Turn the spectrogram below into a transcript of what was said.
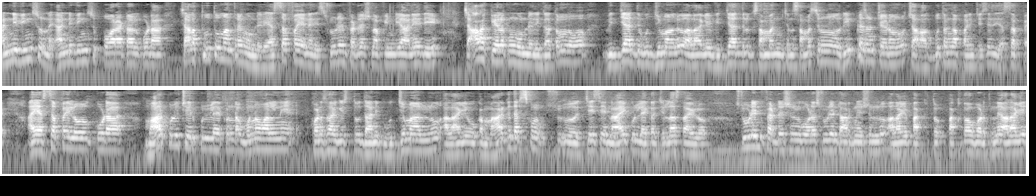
అన్ని వింగ్స్ ఉన్నాయి. అన్ని వింగ్స్ పోరాటాలు కూడా చాలా తూతు మంత్రంగా ఉండేవి. ఎస్ఎఫ్ఐ అనేది స్టూడెంట్ ఫెడరేషన్ ఆఫ్ ఇండియా అనేది చాలా కీలకంగా ఉండేది. గతంలో విద్యార్థి ఉద్యమాలు అలాగే విద్యార్థులకు సంబంధించిన సమస్యలను రీప్రజెంట్ చేయడంలో చాలా అద్భుతంగా పనిచేసేది ఎస్ఎఫ్ఐ. ఆ ఎస్ఎఫ్ఐలో కూడా మార్పులు చేర్పులు లేకుండా ఉన్న వాళ్ళని కొనసాగిస్తూ దానికి ఉద్యమాలను అలాగే ఒక మార్గదర్శకం చేసే నాయకులు లేక జిల్లా స్థాయిలో స్టూడెంట్ ఫెడరేషన్లు కూడా స్టూడెంట్ ఆర్గనైజేషన్లు అలాగే పక్కతో పక్కతో పడుతున్నాయి. అలాగే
